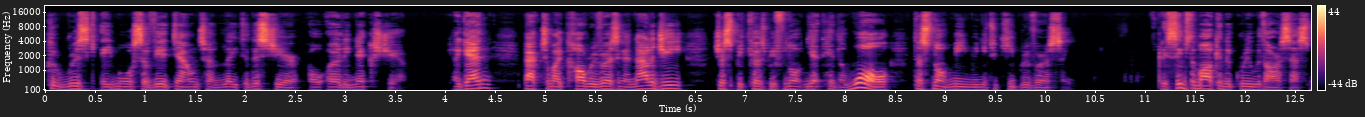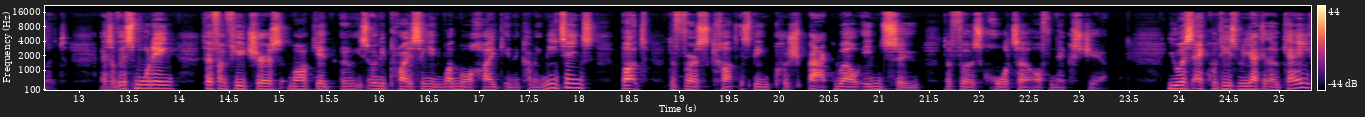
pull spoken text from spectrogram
could risk a more severe downturn later this year or early next year. Again, back to my car reversing analogy, just because we've not yet hit the wall does not mean we need to keep reversing. It seems the market agree with our assessment. As of this morning, Fed Fund futures market is only pricing in one more hike in the coming meetings, but the first cut is being pushed back well into the first quarter of next year. US equities reacted okay.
